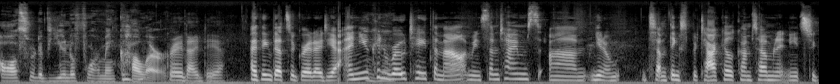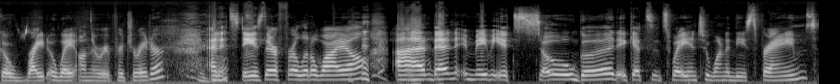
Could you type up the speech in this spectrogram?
all sort of uniform in color Great idea. I think that's a great idea, and you Mm-hmm. can rotate them out. I mean, sometimes um, you know something spectacular comes home and it needs to go right away on the refrigerator, Mm-hmm. and it stays there for a little while, and uh, then it, maybe it's so good it gets its way into one of these frames.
